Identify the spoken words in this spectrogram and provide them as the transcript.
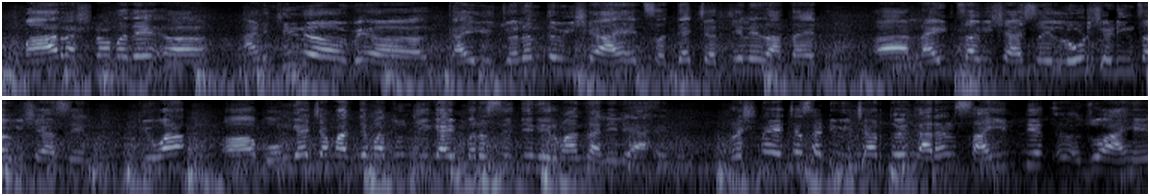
महाराष्ट्रामध्ये आणखीन काही ज्वलंत विषय आहेत सध्या चर्चेले जात आहेत. लाईटचा विषय असेल लोड शेडिंगचा विषय असेल किंवा बोंग्याच्या माध्यमातून जी काही परिस्थिती निर्माण झालेली आहे. प्रश्न याच्यासाठी विचारतोय कारण साहित्य जो आहे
